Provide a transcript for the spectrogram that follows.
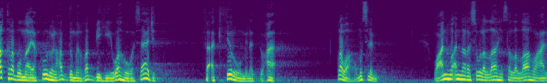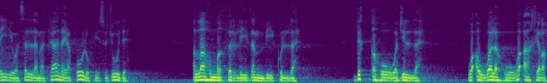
أقرب ما يكون العبد من ربه وهو ساجد فأكثروا من الدعاء. رواه مسلم. وعنه أن رسول الله صلى الله عليه وسلم كان يقول في سجوده اللهم اغفر لي ذنبي كله دقه وجله وأوله وآخره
